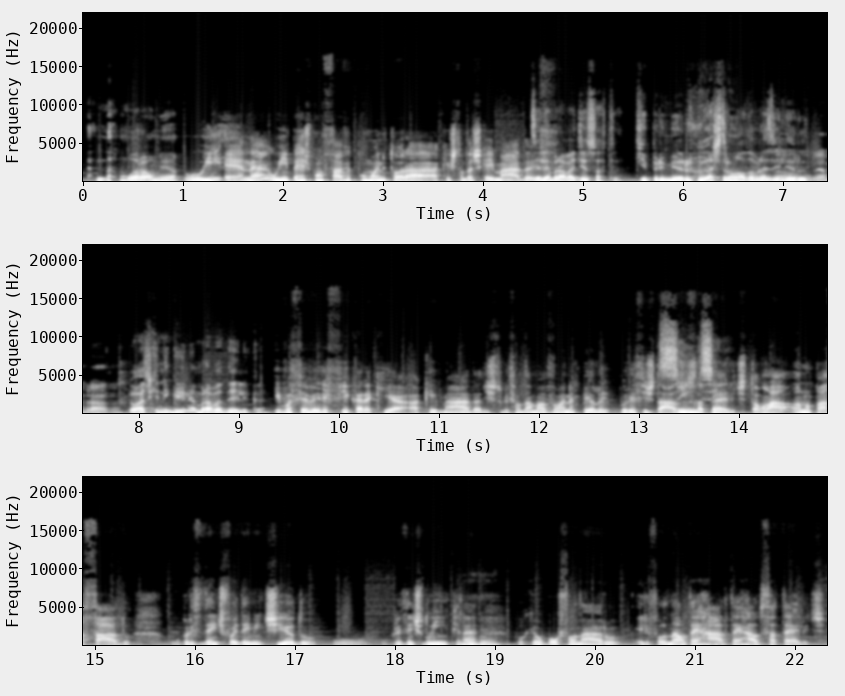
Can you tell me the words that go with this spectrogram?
Na moral mesmo. O, I, é, né, o INPE é responsável por monitorar a questão das queimadas. Você lembrava disso, Arthur? Que primeiro astronauta brasileiro. Não, não lembrava. Eu acho que ninguém lembrava dele, cara. E você verifica né, que a, a queimada, a destruição da Amazônia pelo, por esses dados Sim, do satélite. Então lá, ano passado, o presidente foi demitido, o, o presidente do INPE, né? Uhum. Porque o Bolsonaro, ele falou, não, tá errado, tá errado o satélite.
